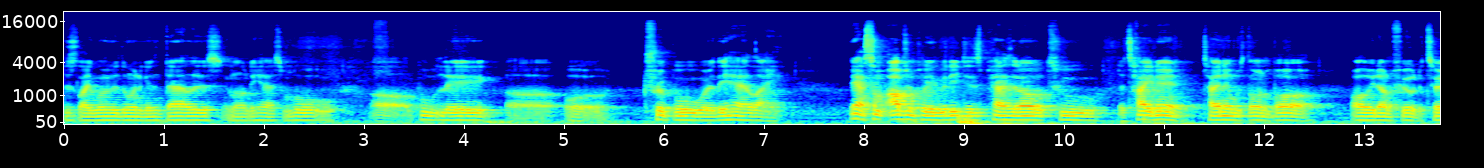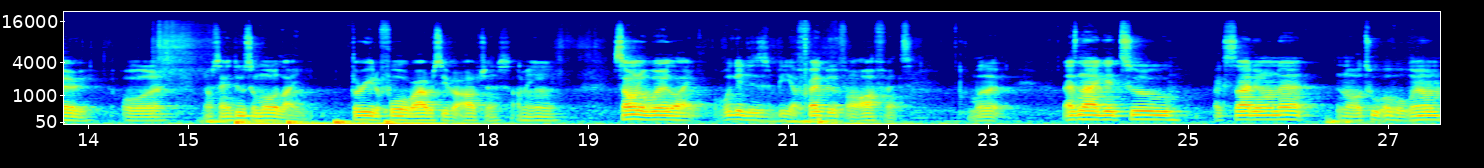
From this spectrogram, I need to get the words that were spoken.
just like when we were doing against Dallas. You know, they had some little uh, bootleg uh, or triple where they had like they had some option plays where they just passed it out to the tight end. Tight end was throwing the ball all the way down the field to Terry, or you know what I'm saying, do some more like three to four wide receiver options. I mean, something where like we could just be effective on offense. But let's not get too excited on that. You know, too overwhelmed.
